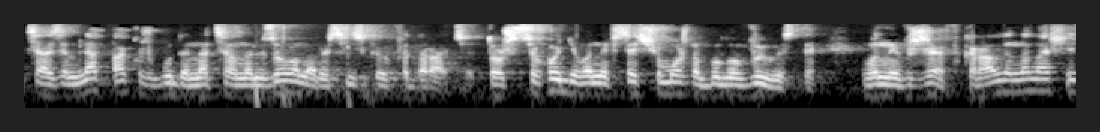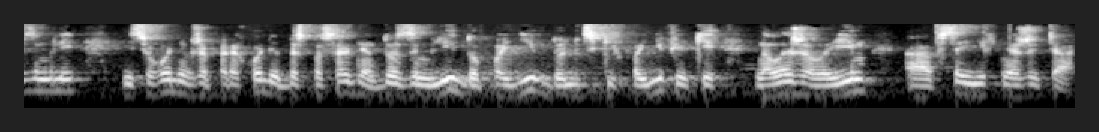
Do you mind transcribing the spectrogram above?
ця земля також буде націоналізована Російською Федерацією. Тож сьогодні сьогодні вони все, що можна було вивезти, вони вже вкрали на нашій землі, і сьогодні вже переходять безпосередньо до землі, до паїв, до людських паїв, які належали їм все їхнє життя.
